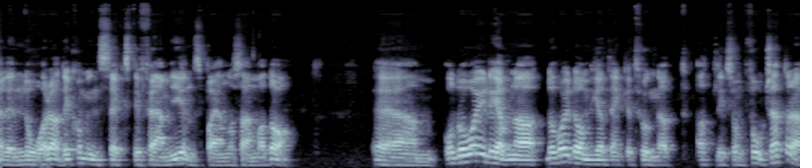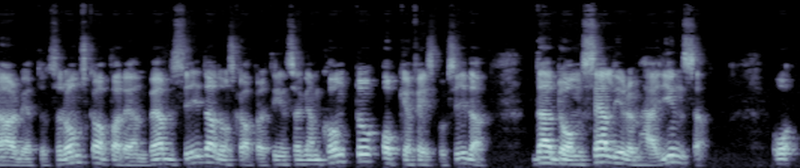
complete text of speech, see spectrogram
Eller några, det kom in 65 jeans på en och samma dag. Um, och då var eleverna, då var ju de helt enkelt tvungna att, att liksom fortsätta det här arbetet. Så de skapade en webbsida, de skapade ett Instagramkonto och en facebooksida där de säljer de här jeansen. Och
